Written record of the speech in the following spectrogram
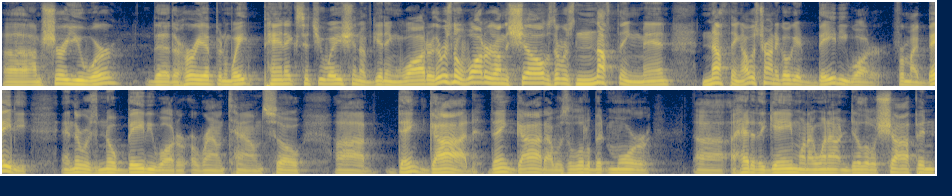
uh, I'm sure you were. The, the hurry up and wait panic situation of getting water. There was no water on the shelves. There was nothing, man. Nothing. I was trying to go get baby water for my baby, and there was no baby water around town. So uh, thank God, thank God I was a little bit more uh, ahead of the game when I went out and did a little shopping,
